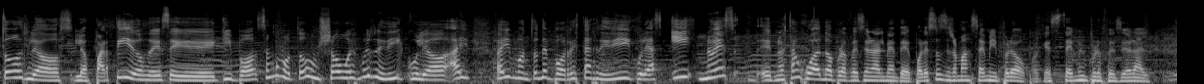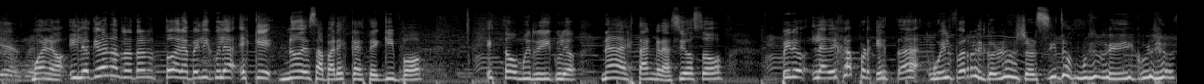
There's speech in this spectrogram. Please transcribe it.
todos los, los partidos de ese equipo son como todo un show, es muy ridículo. Hay, hay un montón de porristas ridículas y no es eh, no están jugando profesionalmente, por eso se llama semi-pro, porque es semi-profesional. Yes. Bueno, y lo que van a tratar toda la película es que no desaparezca este equipo. Es todo muy ridículo, nada es tan gracioso. Pero la dejas porque está Will Ferrell con unos shortcitos muy ridículos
